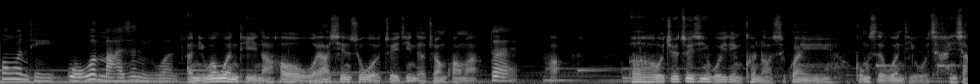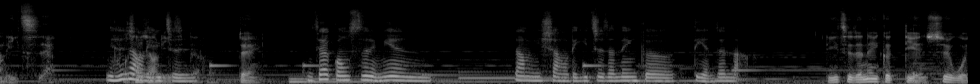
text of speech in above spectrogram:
问问题，我问吗？还是你问？啊、呃，你问问题，然后我要先说我最近的状况吗？对，好。呃，我觉得最近我有点困扰是关于公司的问题，我很想离职哎。你很想离职的？对。你在公司里面，让你想离职的那个点在哪？离职的那个点是，我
